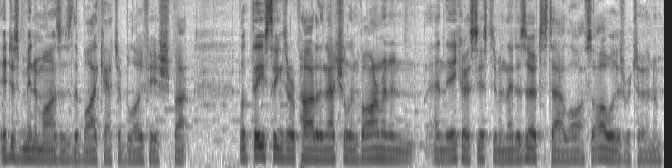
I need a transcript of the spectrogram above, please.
It just minimises the bycatch of blowfish, but look, these things are a part of the natural environment and, and the ecosystem, and they deserve to stay alive, so I always return them.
